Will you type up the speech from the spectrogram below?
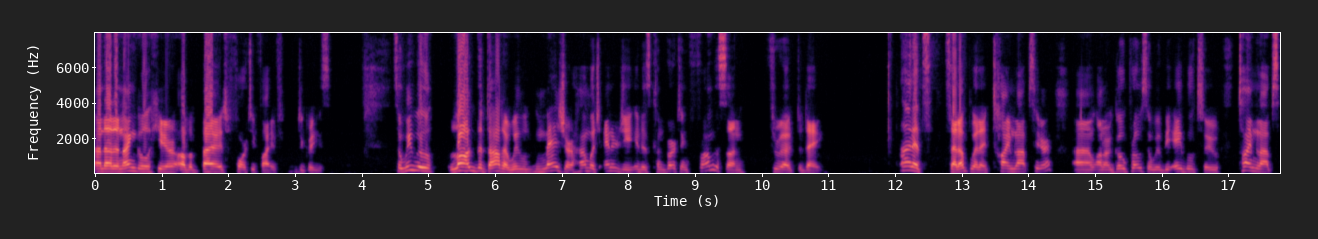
and at an angle here of about 45 degrees. So we will log the data, we will measure how much energy it is converting from the sun throughout the day. And it's set up with a time lapse here Uh, on our GoPro, so we'll be able to time lapse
